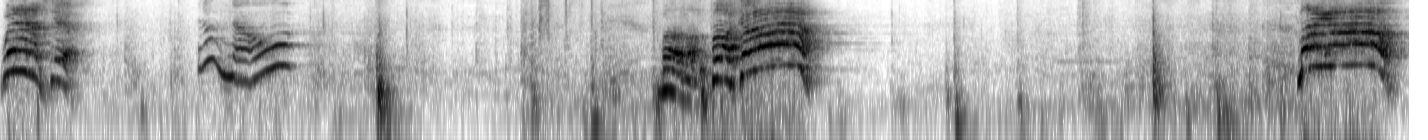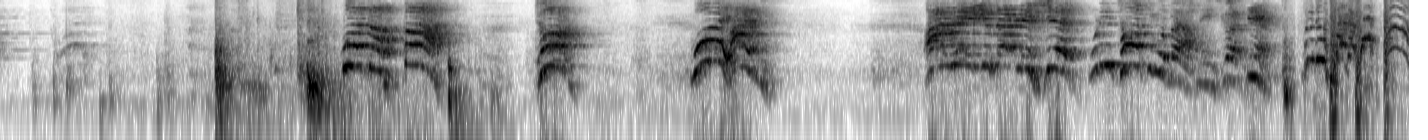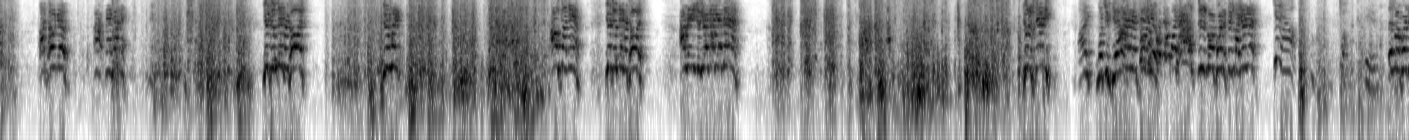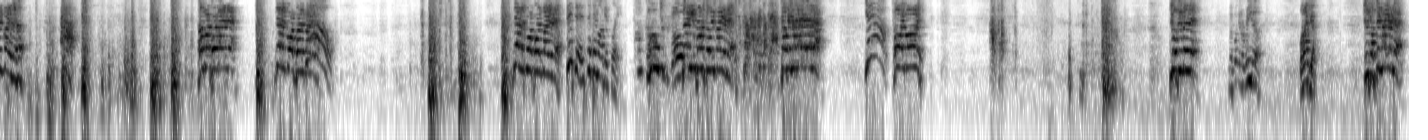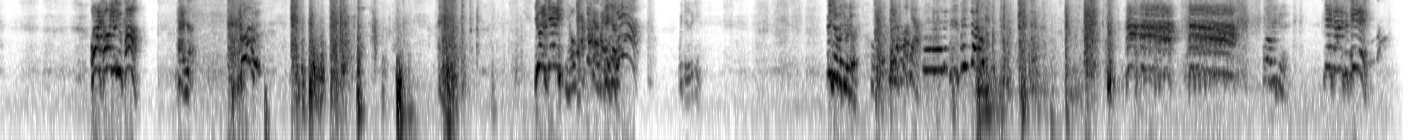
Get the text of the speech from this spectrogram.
Where upstairs? I don't know. Motherfucker! Michael! What the fuck? Talk! What? I, I'm ready to better this shit! What are you talking about? He's got there. What are you doing? Stop! I told you! Ah, I got it. You do the toys! You do it! Out there! You do the toys! I need you to get there! You're shitty! I, what you get? I tell you! There's more party in there! Get out! Fuck, dude. There's more party in there! Ah! There's more party in there! There's more party in there! No! There's more party in there! This is him, obviously. Who's There's more party in there! Something in there! Get out! Sorry, boy! You do it! Rita! Why you? Just something in there! What I call you? Hand up. You're shitty! Get out! Wait, do it again. This is what you do. る。で、かけ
